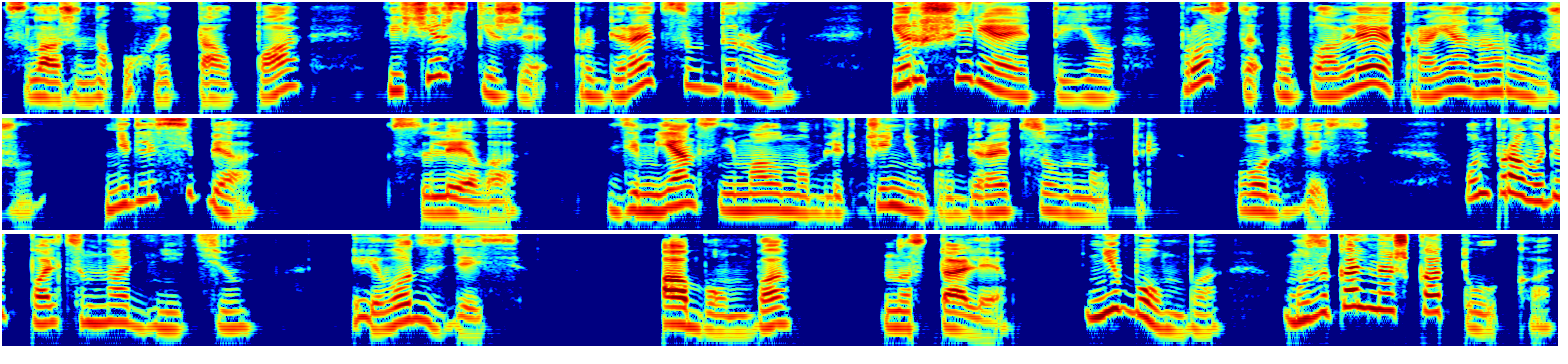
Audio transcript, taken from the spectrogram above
Слаженно ухает толпа, Вещерский же пробирается в дыру и расширяет ее, просто выплавляя края наружу. Не для себя. Слева. Демьян с немалым облегчением пробирается внутрь. Вот здесь. Он проводит пальцем над нитью. И вот здесь. А бомба? На столе. Не бомба. Музыкальная шкатулка.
